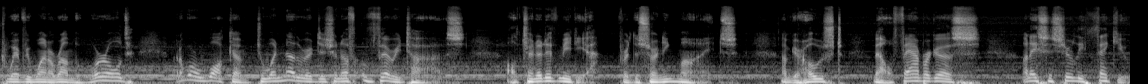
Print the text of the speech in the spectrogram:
to everyone around the world, and a warm welcome to another edition of Veritas, alternative media for discerning minds. I'm your host, Mel Fabregas, and I sincerely thank you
